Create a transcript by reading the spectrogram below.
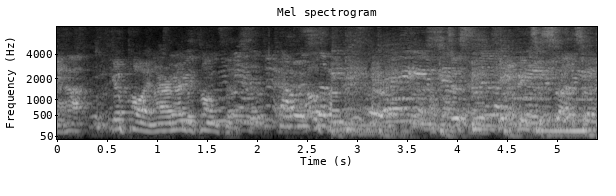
Uh-huh. Good point. I remember concerts. Just keeping to certain.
